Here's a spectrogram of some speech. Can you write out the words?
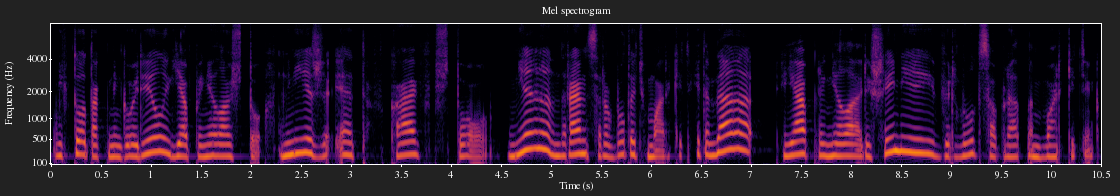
никто так не говорил, я поняла, что мне же это в кайф, что мне нравится работать в маркете. И тогда я приняла решение вернуться обратно в маркетинг.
